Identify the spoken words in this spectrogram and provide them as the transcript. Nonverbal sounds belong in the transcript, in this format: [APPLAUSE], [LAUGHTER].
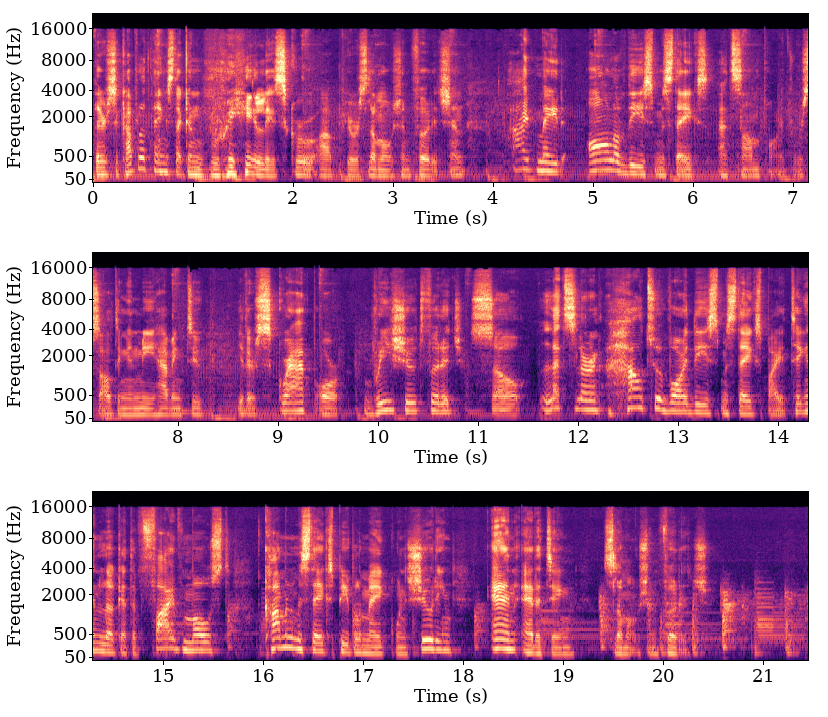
There's a couple of things that can [LAUGHS] really screw up your slow motion footage and I've made all of these mistakes at some point, resulting in me having to either scrap or reshoot footage. So let's learn how to avoid these mistakes by taking a look at the five most common mistakes people make when shooting and editing slow motion footage.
